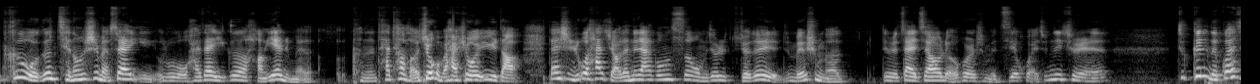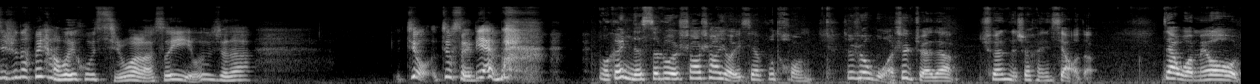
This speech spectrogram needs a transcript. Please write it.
跟我跟前同事们，虽然我还在一个行业里面，可能他跳槽之后我们还是会遇到，但是如果他只要在那家公司，我们就是绝对没什么，就是在交流或者什么机会，就那群人，就跟你的关系真的非常微乎其弱了，所以我就觉得，就就随便吧。我跟你的思路稍稍有一些不同，就是我是觉得圈子是很小的，在我没有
